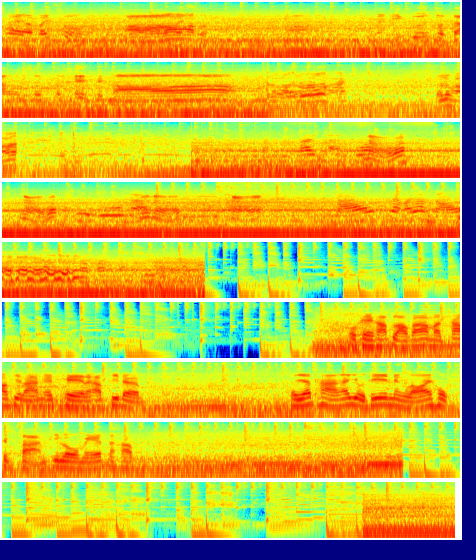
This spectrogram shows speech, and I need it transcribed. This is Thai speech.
ใช่เอาไปส่งอ๋อเอาไปส่งไม่มีกูกดตังค์ซุปเลยอ๋อไปขายกล้วยหนาวปะหนาวปะอูอูหนาวไม่หนาว เคครับ เราก็มาเช่าที่ร้าน SK นะครับที่เดิม ระยะทางก็อยู่ที่ 163 กิโลเมตรนะครับ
